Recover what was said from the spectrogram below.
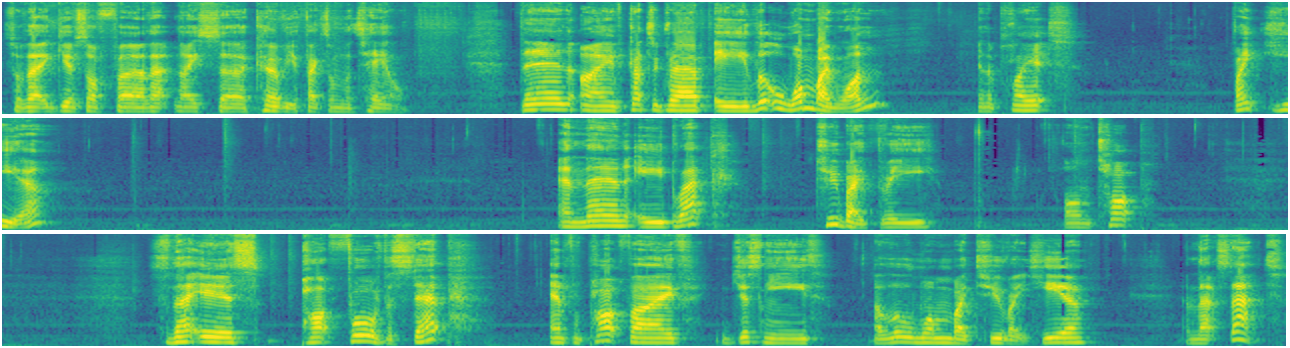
So that it gives off uh, that nice uh, curvy effect on the tail. Then I've got to grab a little 1x1 and apply it right here. And then a black 2x3 on top. So that is part 4 of the step. And for part 5, you just need a little 1 by 2 right here. And that's that.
